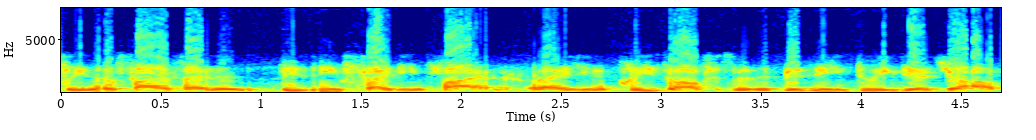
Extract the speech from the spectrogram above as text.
for you know, firefighters, busy fighting fire, right? You know, police officers, they're busy doing their job.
